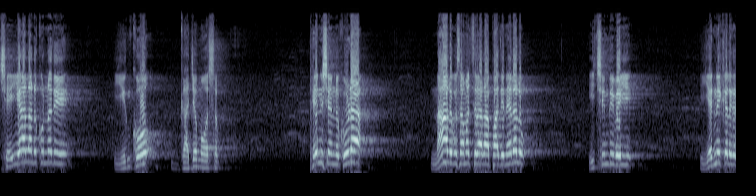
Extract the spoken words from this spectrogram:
చేయాలనుకున్నది ఇంకో గజమోసం. పెన్షన్ కూడా నాలుగు సంవత్సరాల పది నెలలు ఇచ్చింది వెయ్యి. ఎన్నికలకు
